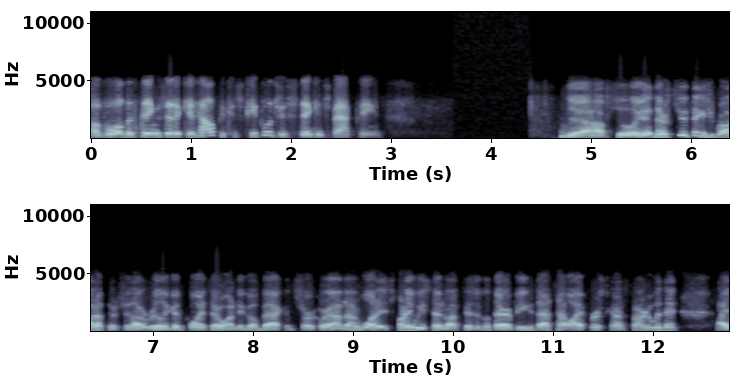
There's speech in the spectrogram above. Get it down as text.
of all the things that it can help, because people just think it's back pain. Yeah, absolutely. And there's two things you brought up which I thought really good points I wanted to go back and circle around on. One, it's funny we said about physical therapy because that's how I first got started with it. I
